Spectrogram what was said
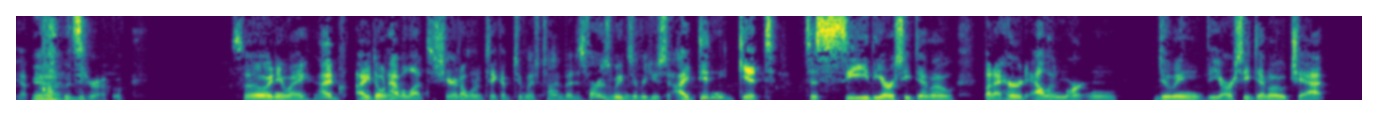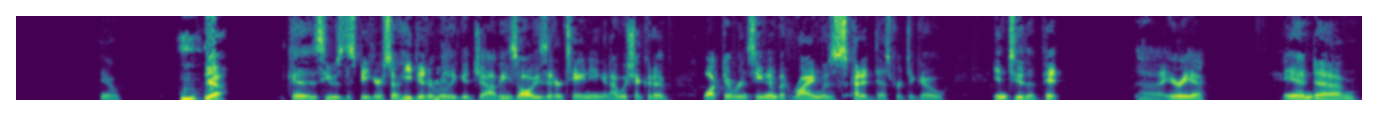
Yep. Yeah. Hollywood zero. So anyway, I I don't have a lot to share. I don't want to take up too much time. But as far as Wings over Houston, I didn't get to see the RC demo, but I heard Alan Martin doing the RC demo chat. You know, Yeah. because he was the speaker. So he did a really good job. He's always entertaining, and I wish I could have walked over and seen him, but Ryan was kind of desperate to go into the pit uh, area, and um,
